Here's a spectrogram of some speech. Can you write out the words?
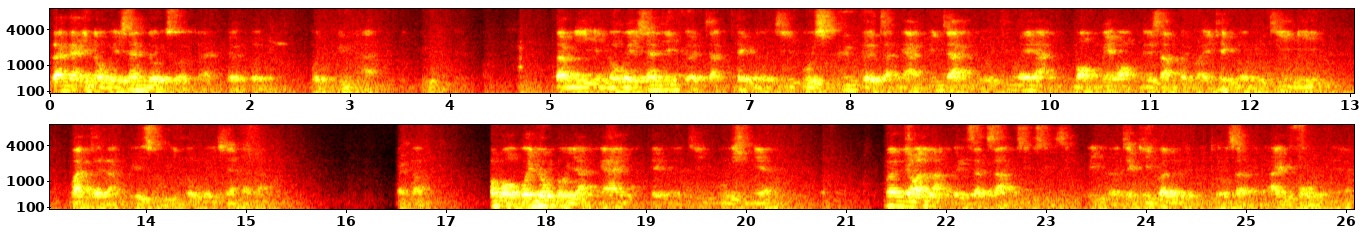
แล้วก็อินโนเวชันโดยส่วนใหญ่เกิดบนบนพื้นฐานแต่มีอินโนเวชันที่เกิดจากเทคโนโลยีพุชคือเกิดจากงานวิจัยโดยที่ไม่อาจมองไม่ออกด้วยซ้ำไปว่าเทคโนโลยีนี้มันจะนำไปสู่อินโนเวชันอะไรนะครับเขาบอกว่ายกตัวอย่างง่ายเทคโนโลยีบูชเนี่ยเมื่อย้อนหลังไปสักสามสิบสี่สิ ปีเราจะคิดว่าเราจะมีโทรศัพท์ไอโฟนนี่ย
